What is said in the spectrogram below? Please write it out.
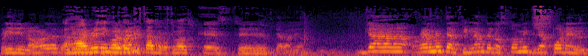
Reading Order. Ajá, que- reading order que estamos acostumbrados. Este, ya valió. Ya realmente al final de los cómics ya ponen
